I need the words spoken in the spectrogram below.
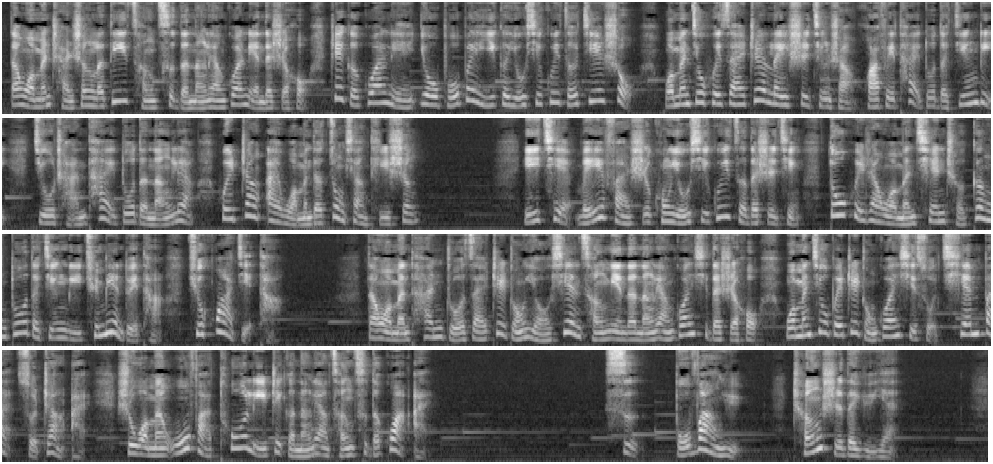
当我们产生了低层次的能量关联的时候，这个关联又不被一个游戏规则接受，我们就会在这类事情上花费太多的精力，纠缠太多的能量，会障碍我们的纵向提升。一切违反时空游戏规则的事情，都会让我们牵扯更多的精力去面对它，去化解它。当我们贪着在这种有限层面的能量关系的时候，我们就被这种关系所牵绊、所障碍，使我们无法脱离这个能量层次的挂碍。四不妄语，诚实的语言。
